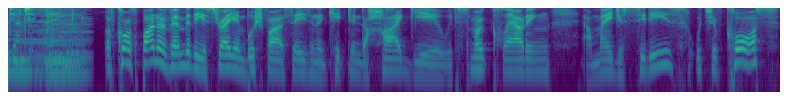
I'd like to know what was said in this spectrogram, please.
Don't you think? Of course, by November, the Australian bushfire season had kicked into high gear with smoke clouding our major cities, which of course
